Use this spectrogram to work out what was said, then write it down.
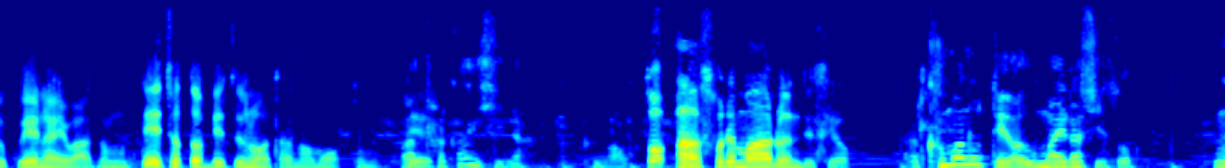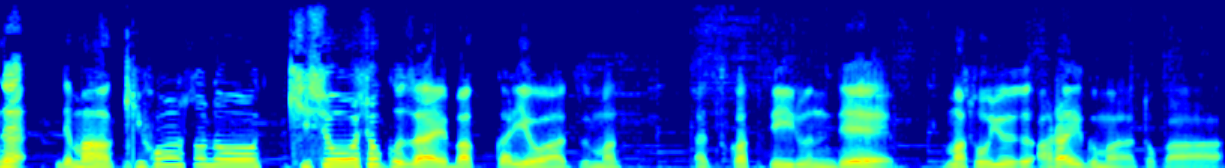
食えないわと思って、ちょっと別のを頼もうと思まあって。高いしな、熊は。そう、あ、それもあるんですよ。あ熊の手はうまいらしいぞ。ね。で、まあ、基本その、希少食材ばっかりを集まっ、扱っているんで、まあそういうアライグマとか、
